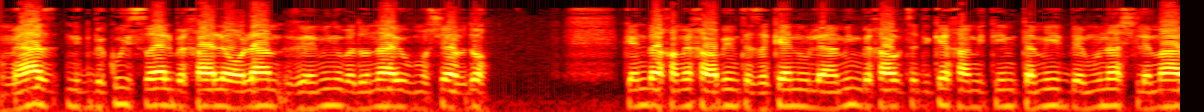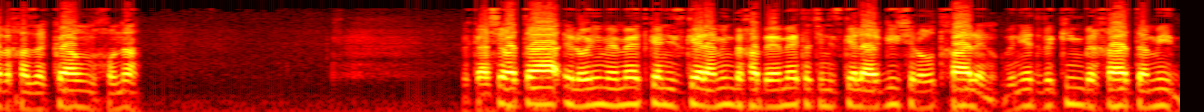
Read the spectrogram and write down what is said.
ומאז נדבקו ישראל בך לעולם, והאמינו באדוני ובמשה עבדו. כן ברחמך רבים תזכנו להאמין בך ובצדיקיך האמיתיים תמיד באמונה שלמה וחזקה ונכונה. וכאשר אתה אלוהים אמת, כן נזכה להאמין בך באמת, עד שנזכה להרגיש שלאותך עלינו, ונהיה דבקים בך תמיד,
